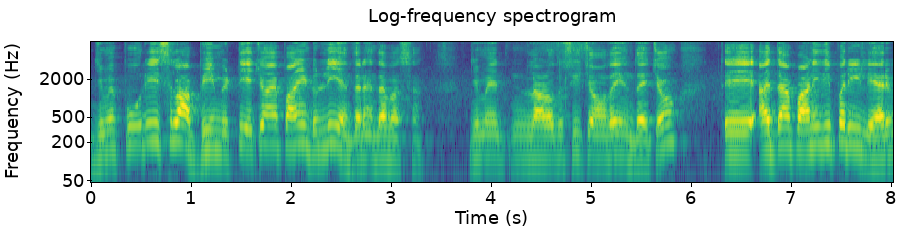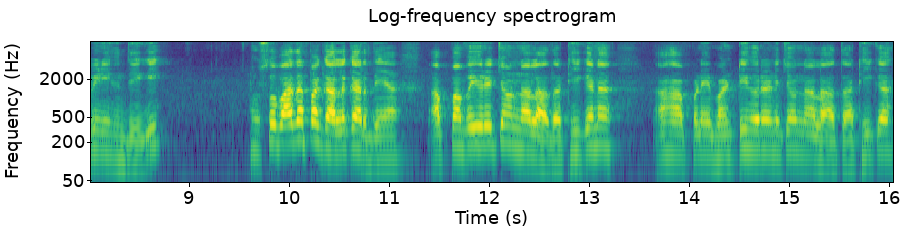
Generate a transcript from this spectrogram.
ਜਿਵੇਂ ਪੂਰੀ ਸਲਾਬੀ ਮਿੱਟੀ ਇਹ ਚੋਂ ਐ ਪਾਣੀ ਡੁੱਲੀ ਜਾਂਦਾ ਰਹਿੰਦਾ ਬਸ। ਜਿਵੇਂ ਲਾ ਲਓ ਤੁਸੀਂ ਚੌਂਦਾ ਹੀ ਹੁੰਦਾ ਇਹ ਚੋਂ ਤੇ ਐਦਾਂ ਪਾਣੀ ਦੀ ਭਰੀ ਲੇਅਰ ਵੀ ਨਹੀਂ ਹੁੰਦੀਗੀ ਉਸ ਤੋਂ ਬਾਅਦ ਆਪਾਂ ਗੱਲ ਕਰਦੇ ਆ ਆਪਾਂ ਬਈ ਉਰੇ ਝੋਨਾ ਲਾਦਾ ਠੀਕ ਹੈ ਨਾ? ਆਹ ਆਪਣੇ ਬੰਟੀ ਹੋਰਾਂ ਨੇ ਝੋਨਾ ਲਾਤਾ, ਠੀਕ ਆ?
